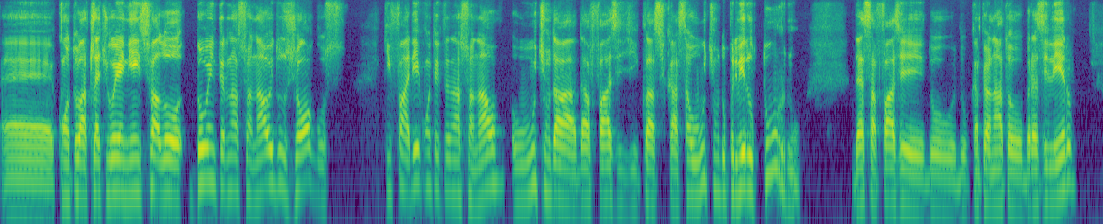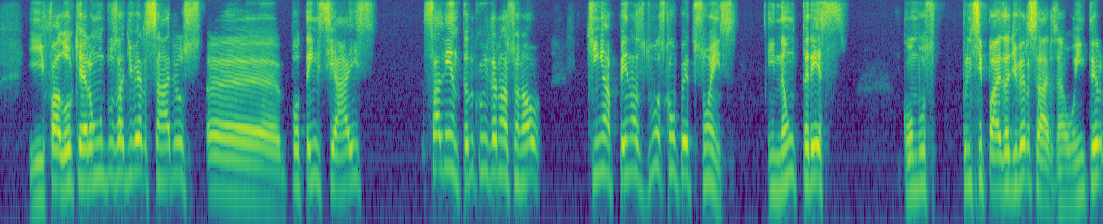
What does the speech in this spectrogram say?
é, contra o Atlético Goianiense, falou do Internacional e dos jogos que faria contra o Internacional, o último da, da fase de classificação, o último do primeiro turno dessa fase do, do Campeonato Brasileiro, e falou que era um dos adversários é, potenciais, salientando que o Internacional tinha apenas duas competições e não três como os principais adversários. Né? O Inter,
